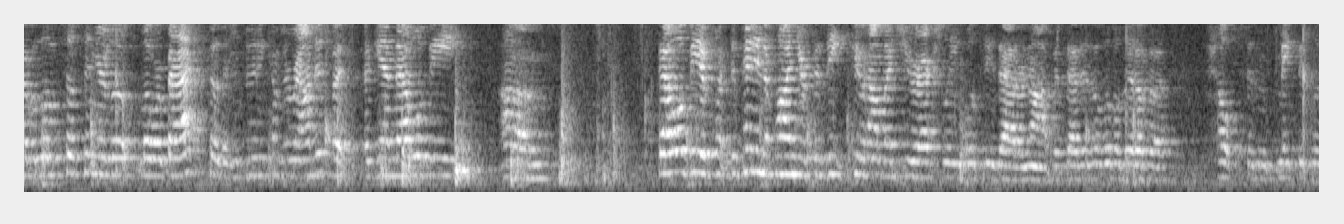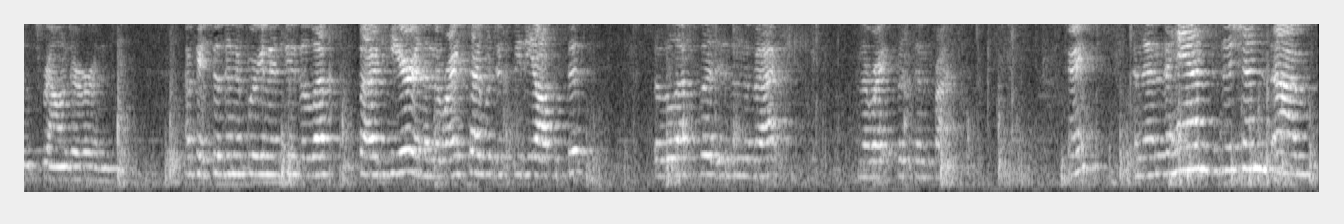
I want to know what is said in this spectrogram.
have a little tilt in your lo- lower back so that your booty comes around it, but again, that will be, um, that will be a- depending upon your physique too, how much you actually will do that or not, but that is a little bit of a help to make the glutes rounder and, okay, so then if we're gonna do the left side here, and then the right side would just be the opposite. So the left foot is in the back, and the right foot's in front. Okay, and then the hand position, um,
